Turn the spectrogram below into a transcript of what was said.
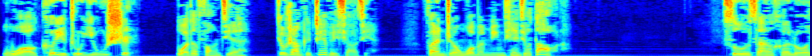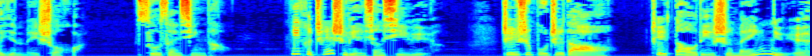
我可以住医务室，我的房间就让给这位小姐，反正我们明天就到了。”苏三和罗隐没说话，苏三心道：“你可真是怜香惜玉啊，只是不知道这到底是美女，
